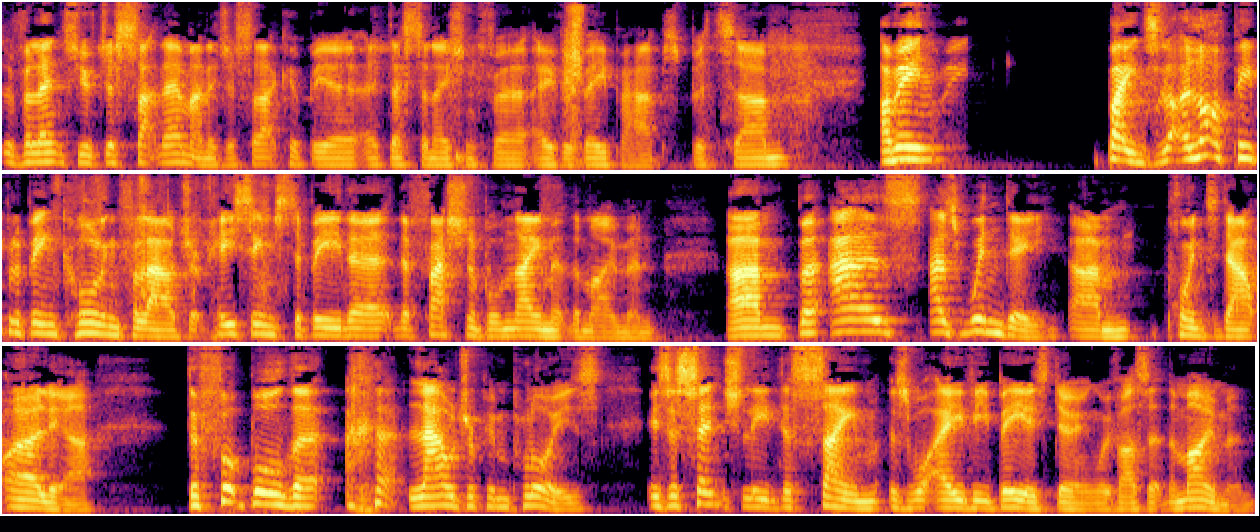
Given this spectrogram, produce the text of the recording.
Valencia have just sacked their manager, so that could be a, a destination for AVB perhaps. But um, I mean, Baines, a lot of people have been calling for Laudrup. He seems to be the the fashionable name at the moment. Um, but as as Windy um, pointed out earlier, the football that Laudrup employs is essentially the same as what AVB is doing with us at the moment.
